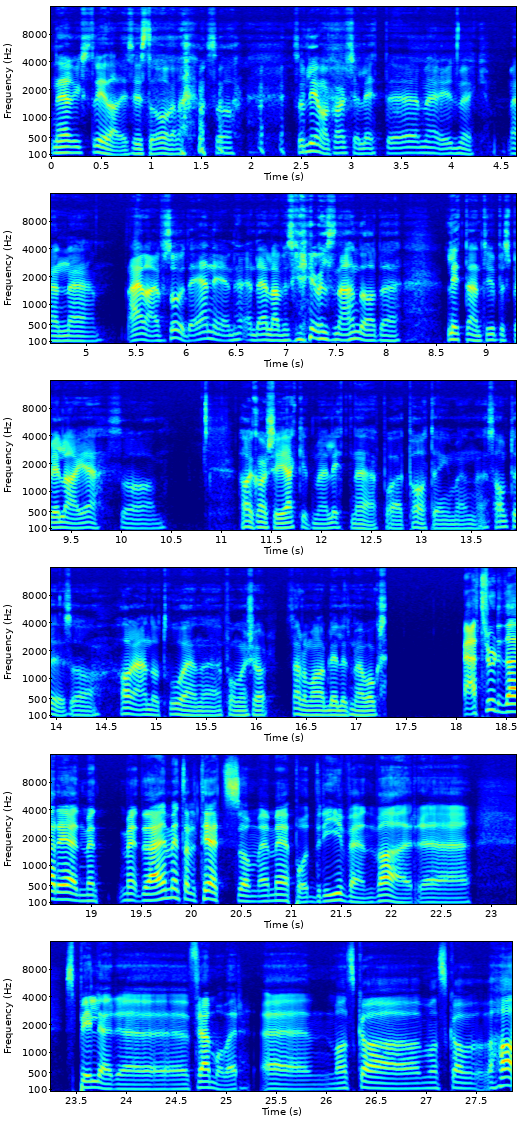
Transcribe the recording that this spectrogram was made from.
nedrykksstrider de siste årene, så, så blir man kanskje litt uh, mer ydmyk. Men eh, nei, nei, jeg er for så vidt enig i en del av beskrivelsen ennå, at det er litt den type spiller jeg er. Så har jeg kanskje jekket meg litt ned på et par ting, men eh, samtidig så har jeg enda troen eh, på meg sjøl, selv, selv om jeg har blitt litt mer voksen. Jeg tror det der er en, men, er en mentalitet som er med på å drive enhver eh, spiller eh, fremover. Eh, man, skal, man skal ha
